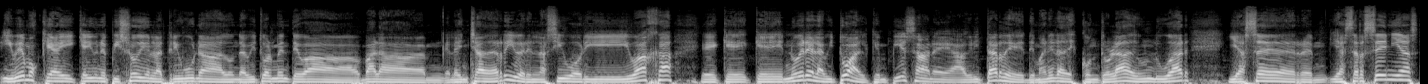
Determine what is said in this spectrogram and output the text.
y vemos que hay, que hay un episodio en la tribuna donde habitualmente va, va la, la hinchada de River, en la Sibori Baja, eh, que, que no era el habitual, que empiezan eh, a gritar de, de manera descontrolada de un lugar y hacer, eh, y hacer señas.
